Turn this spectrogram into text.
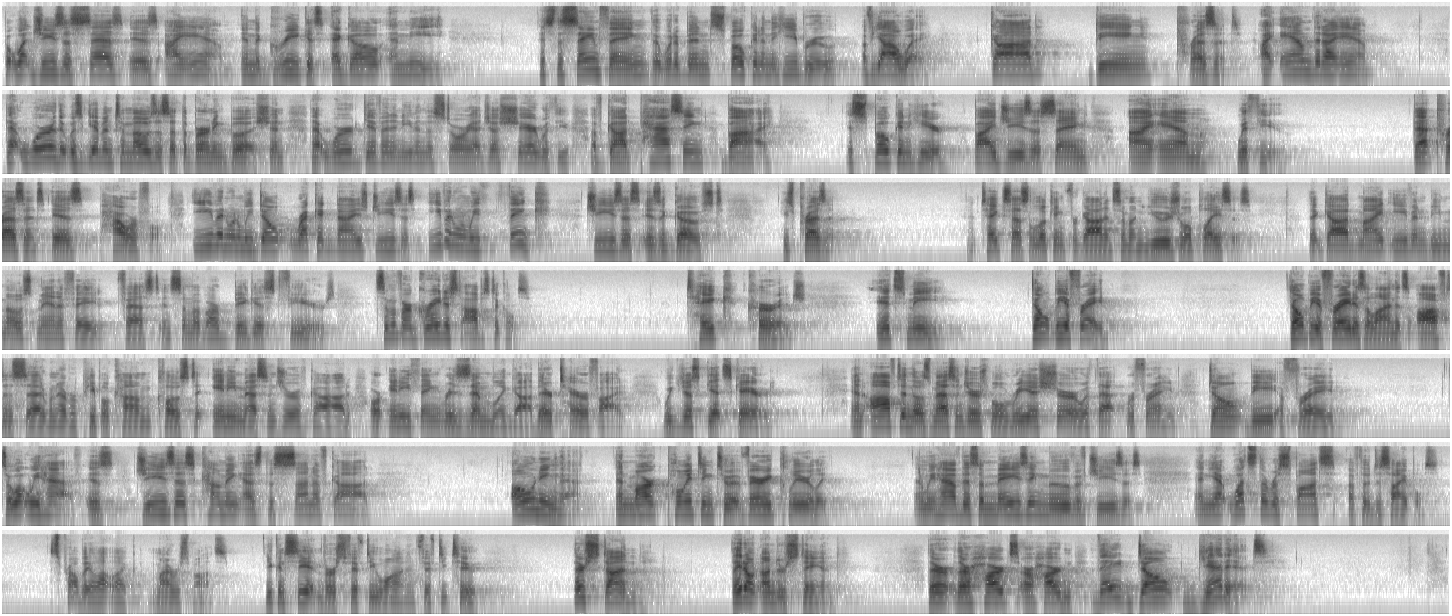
But what Jesus says is, I am. In the Greek, it's ego eimi. It's the same thing that would have been spoken in the Hebrew of Yahweh God being present. I am that I am. That word that was given to Moses at the burning bush, and that word given and even the story I just shared with you of God passing by, is spoken here by Jesus saying, I am with you. That presence is powerful. Even when we don't recognize Jesus, even when we think Jesus is a ghost, He's present. It takes us looking for God in some unusual places, that God might even be most manifest in some of our biggest fears, some of our greatest obstacles. Take courage. It's me. Don't be afraid. Don't be afraid is a line that's often said whenever people come close to any messenger of God or anything resembling God. They're terrified. We just get scared. And often those messengers will reassure with that refrain don't be afraid. So, what we have is Jesus coming as the Son of God, owning that, and Mark pointing to it very clearly. And we have this amazing move of Jesus. And yet, what's the response of the disciples? It's probably a lot like my response. You can see it in verse 51 and 52. They're stunned. They don't understand. Their, their hearts are hardened. They don't get it.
